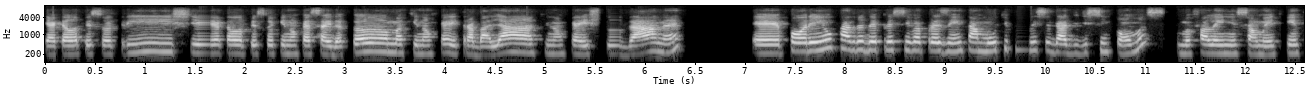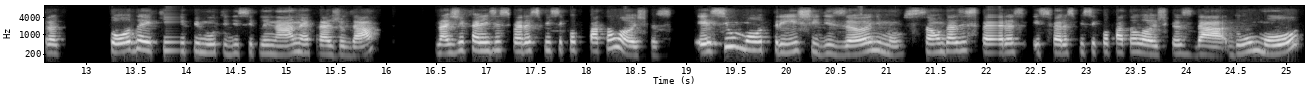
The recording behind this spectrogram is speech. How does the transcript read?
Que é aquela pessoa triste, aquela pessoa que não quer sair da cama, que não quer ir trabalhar, que não quer estudar, né? É, porém, o quadro depressivo apresenta a multiplicidade de sintomas, como eu falei inicialmente, que entra toda a equipe multidisciplinar, né, para ajudar, nas diferentes esferas psicopatológicas. Esse humor triste e desânimo são das esferas, esferas psicopatológicas da, do humor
